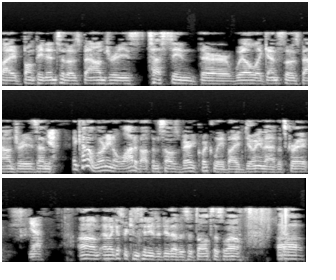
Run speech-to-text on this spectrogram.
by bumping into those boundaries, testing their will against those boundaries, and Yeah. and kind of learning a lot about themselves very quickly by doing that. That's great. Yeah. Um, and I guess we continue to do that as adults as well. Uh,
